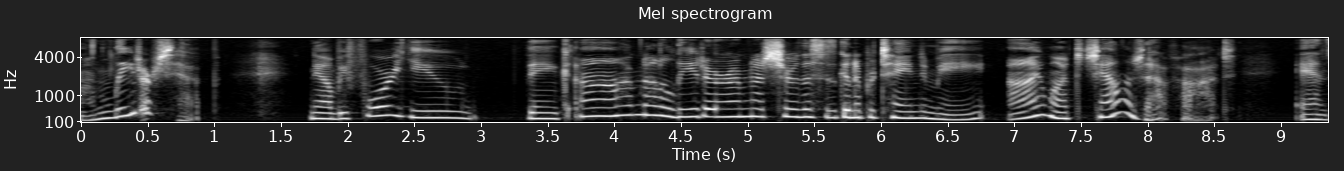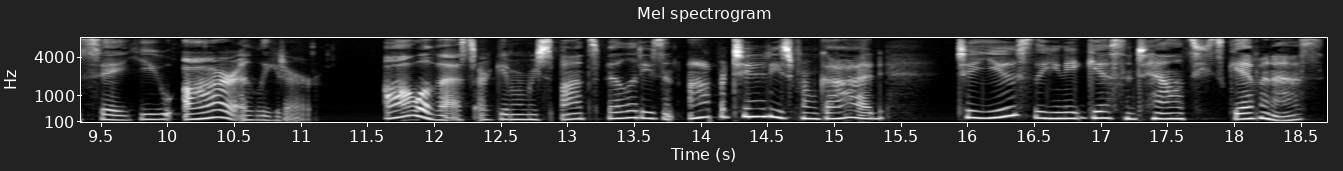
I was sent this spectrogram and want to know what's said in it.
on leadership. Now, before you think, oh, I'm not a leader, I'm not sure this is going to pertain to me, I want to challenge that thought and say, You are a leader. All of us are given responsibilities and opportunities from God to use the unique gifts and talents He's given us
